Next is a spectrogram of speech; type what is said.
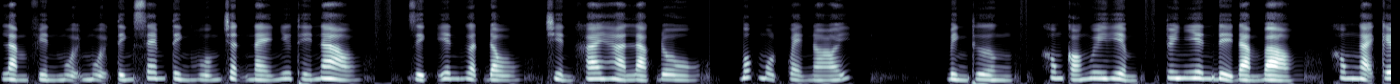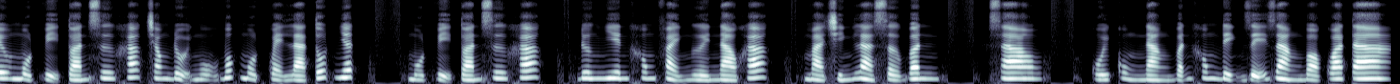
làm phiền muội muội tính xem tình huống trận này như thế nào. Dịch Yên gật đầu, triển khai Hà Lạc Đồ, bốc một quẻ nói: "Bình thường, không có nguy hiểm, Tuy nhiên để đảm bảo, không ngại kêu một vị toán sư khác trong đội ngũ bốc một quẻ là tốt nhất. Một vị toán sư khác, đương nhiên không phải người nào khác, mà chính là sở vân. Sao? Cuối cùng nàng vẫn không định dễ dàng bỏ qua ta.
